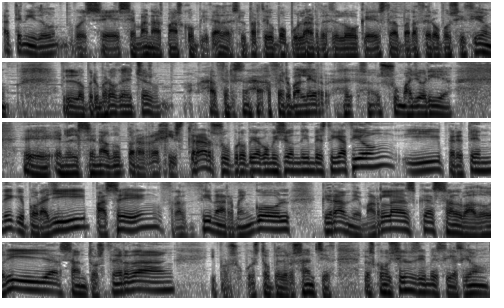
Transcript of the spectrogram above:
Ha tenido pues eh, semanas más complicadas el Partido Popular, desde luego que está para hacer oposición. Lo primero que ha hecho es hacer, hacer valer su mayoría eh, en el Senado para registrar su propia comisión de investigación y pretende que por allí paseen Francina Armengol, Grande Marlasca, Salvadorilla, Santos Cerdán y por supuesto Pedro Sánchez. Las comisiones de investigación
